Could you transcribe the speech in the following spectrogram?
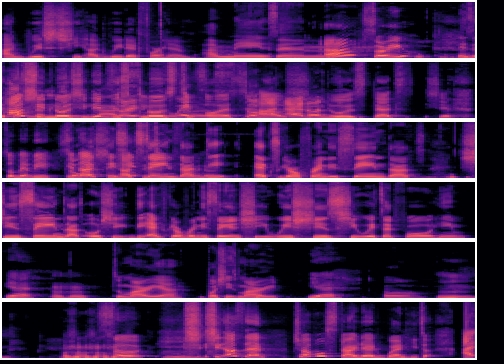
and wish she had waited for him. Amazing. Huh? Sorry. This is How she knows she didn't disclose focus. to us So how I- I she don't- knows that shit. So maybe So either wait, she is had she to to saying that the ex girlfriend is saying that she's saying that oh she the ex girlfriend is saying she wishes she waited for him or- yeah, mm-hmm. to marry her, but she's married. yeah. Oh, hmm. So she, she just said trouble started when he. I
